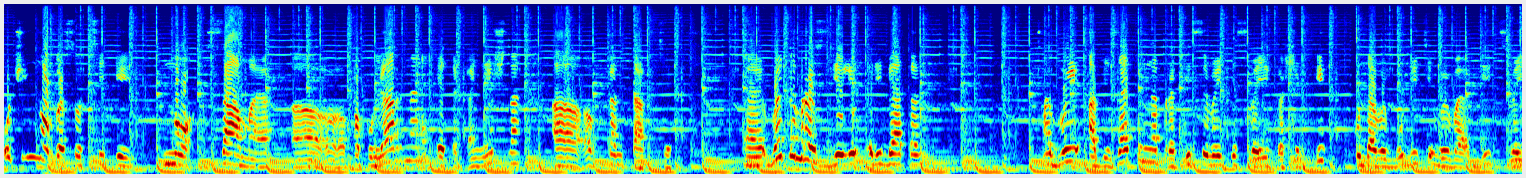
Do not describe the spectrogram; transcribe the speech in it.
очень много соцсетей, но самая а, популярная это, конечно, а, ВКонтакте. Э, в этом разделе, ребята, вы обязательно прописываете свои кошельки, куда вы будете выводить свои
